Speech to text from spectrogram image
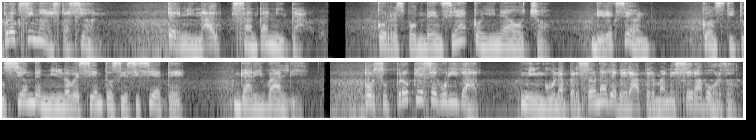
Próxima estación. Terminal Santa Anita. Correspondencia con línea 8. Dirección. Constitución de 1917. Garibaldi. Por su propia seguridad, ninguna persona deberá permanecer a bordo.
